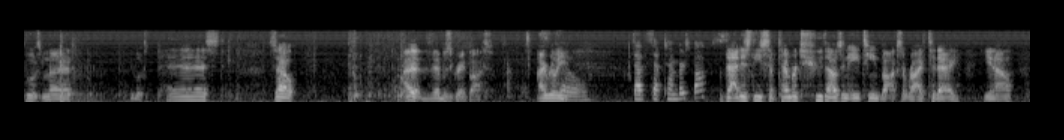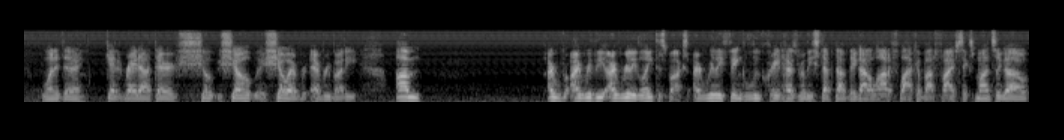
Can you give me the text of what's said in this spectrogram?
He looks mad. He looks pissed. So, I, that was a great box. I really. So, that's September's box. that is the September 2018 box arrived today. You know, wanted to get it right out there, show show show ev- everybody. Um, I, I really I really like this box. I really think Loot Crate has really stepped up. They got a lot of flack about five six months ago.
